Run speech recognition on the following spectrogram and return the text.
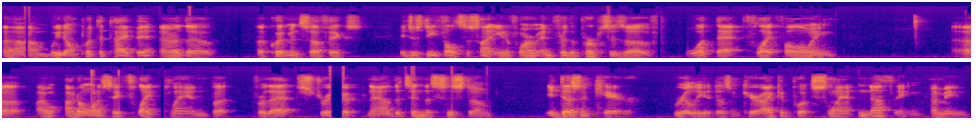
Um, we don't put the type in or the equipment suffix. It just defaults to slant uniform. And for the purposes of what that flight following, uh, I, I don't want to say flight plan, but for that strip now that's in the system, it doesn't care. Really, it doesn't care. I could put slant nothing. I mean,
